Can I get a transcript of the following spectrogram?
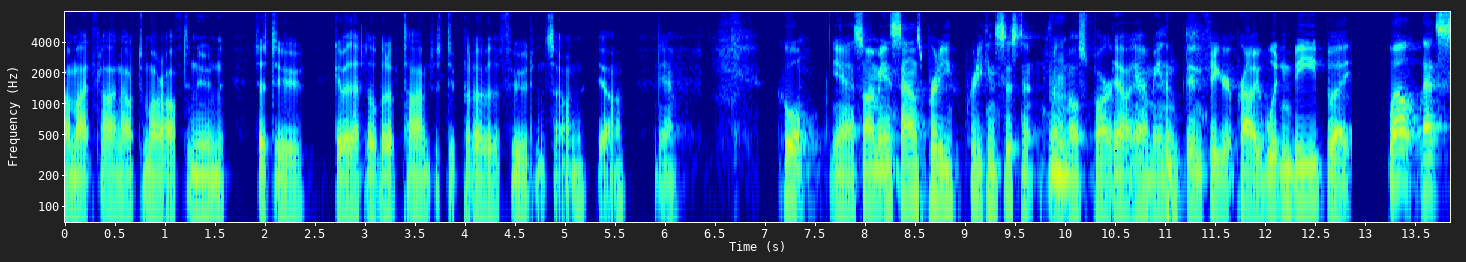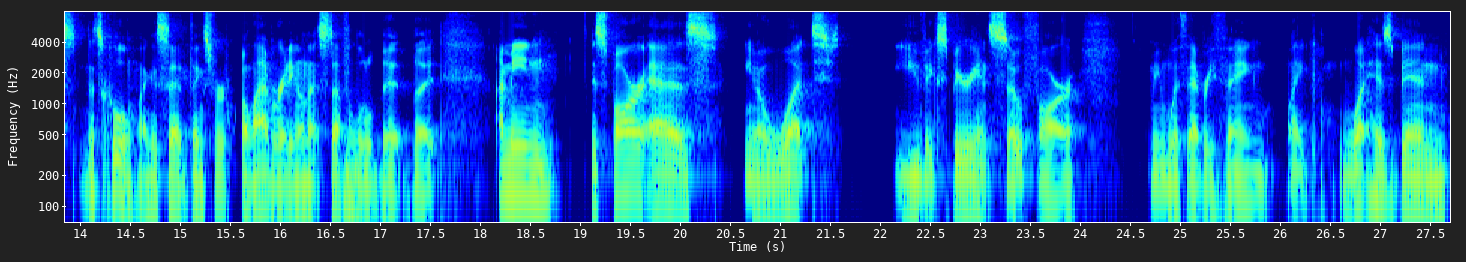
I might fly now tomorrow afternoon just to give it that little bit of time just to put over the food and so on. Yeah. Yeah. Cool. Yeah. So I mean, it sounds pretty pretty consistent for the mm-hmm. most part. Yeah, Yeah. yeah. I mean, didn't figure it probably wouldn't be, but well, that's that's cool. Like I said, thanks for elaborating on that stuff a mm-hmm. little bit. But I mean, as far as you know, what you've experienced so far, I mean, with everything, like what has been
